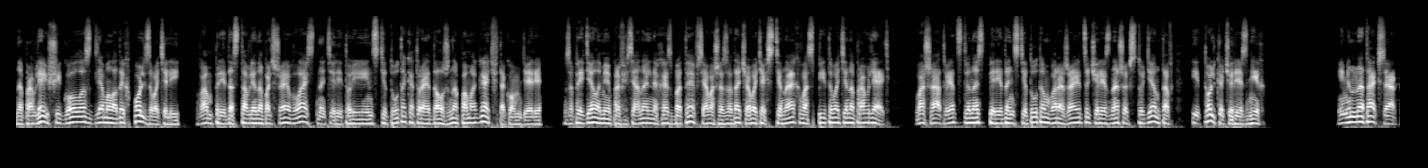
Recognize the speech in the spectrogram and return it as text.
Направляющий голос для молодых пользователей. Вам предоставлена большая власть на территории института, которая должна помогать в таком деле. За пределами профессиональных СБТ вся ваша задача в этих стенах воспитывать и направлять. Ваша ответственность перед институтом выражается через наших студентов и только через них. Именно так, сэр.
